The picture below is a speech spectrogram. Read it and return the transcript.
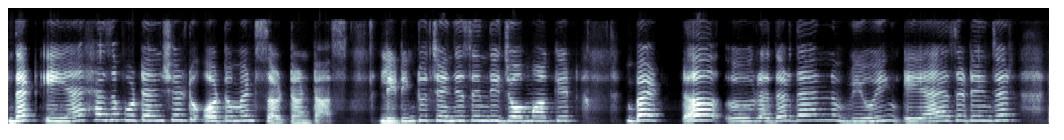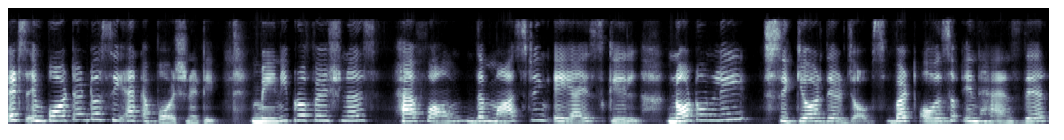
that AI has a potential to automate certain tasks, leading to changes in the job market. But uh, uh, rather than viewing AI as a danger, it's important to see an opportunity. Many professionals have found the mastering AI skill not only secure their jobs but also enhance their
